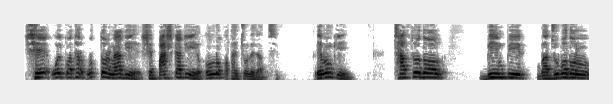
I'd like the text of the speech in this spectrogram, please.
সে ওই কথার উত্তর না দিয়ে সে পাশ কাটিয়ে অন্য কথায় চলে যাচ্ছে। এবং কি, ছাত্রদল, বিএনপির বা যুবদল,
